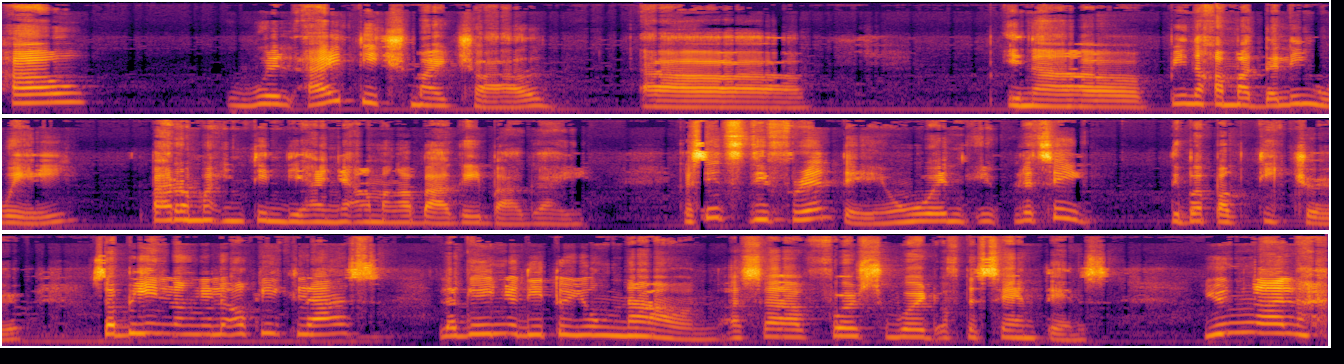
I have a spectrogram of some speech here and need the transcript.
how will I teach my child uh, in a pinakamadaling way para maintindihan niya ang mga bagay-bagay. Kasi it's different eh. When, let's say, 'di ba pag teacher, sabihin lang nila, "Okay class, lagay nyo dito yung noun as a first word of the sentence. Yun nga lang,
